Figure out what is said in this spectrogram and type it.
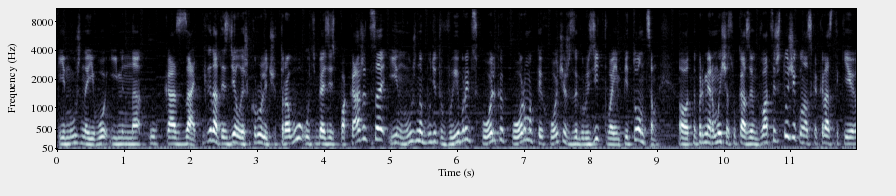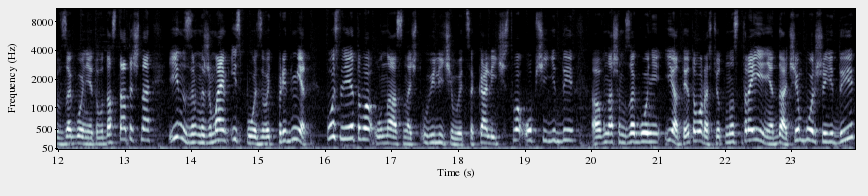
и нужно его именно указать. И когда ты сделаешь кроличью траву, у тебя здесь покажется и нужно будет выбрать, сколько корма ты хочешь загрузить твоим питомцам. Вот, например, мы сейчас указываем 20 штучек, у нас как раз таки в загоне этого достаточно. И нажимаем использовать предмет. После этого у нас, значит, увеличивается количество общей еды а, в нашем загоне, и от этого растет настроение. Да, чем больше еды,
